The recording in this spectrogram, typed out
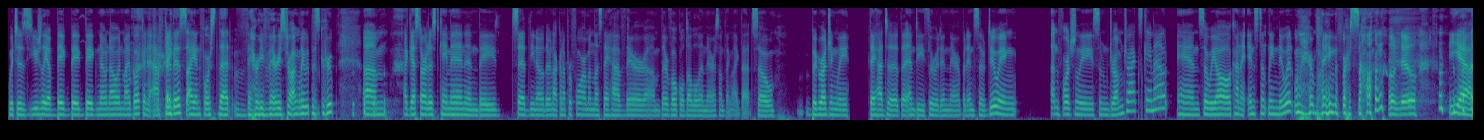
which is usually a big, big, big no no in my book. And after right. this, I enforced that very, very strongly with this group. Um, a guest artist came in and they said, you know, they're not going to perform unless they have their um, their vocal double in there or something like that. So begrudgingly, they had to the MD threw it in there, but in so doing, unfortunately, some drum tracks came out, and so we all kind of instantly knew it when we were playing the first song. Oh no! yeah,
